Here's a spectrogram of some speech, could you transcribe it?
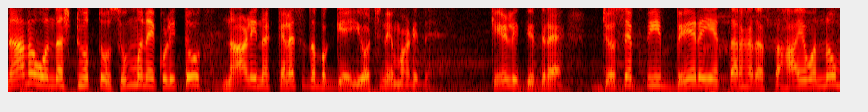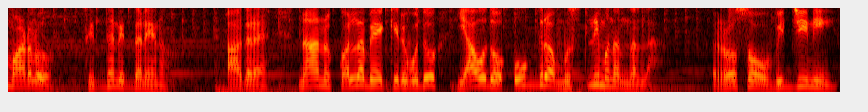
ನಾನು ಒಂದಷ್ಟು ಹೊತ್ತು ಸುಮ್ಮನೆ ಕುಳಿತು ನಾಳಿನ ಕೆಲಸದ ಬಗ್ಗೆ ಯೋಚನೆ ಮಾಡಿದ್ದೆ. ಕೇಳಿದ್ದಿದ್ರೆ ಜೊಸೆಪ್ಪಿ ಬೇರೆಯೇ ತರಹದ ಸಹಾಯವನ್ನೂ ಮಾಡಲು ಸಿದ್ಧನಿದ್ದನೇನೋ. ಆದರೆ ನಾನು ಕೊಲ್ಲಬೇಕಿರುವುದು ಯಾವುದೋ ಉಗ್ರ ಮುಸ್ಲಿಮನನ್ನಲ್ಲ. ರೋಸೋ ವಿಜ್ಜಿನಿ,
